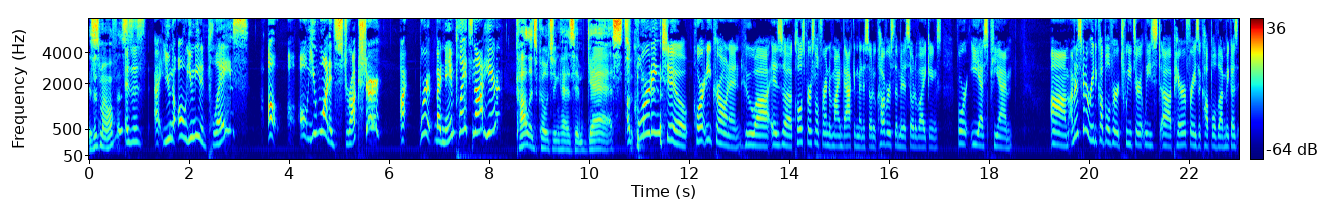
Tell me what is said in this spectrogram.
Is this my office? Is this uh, you know? Oh, you needed plays. Oh, oh, oh, you wanted structure. I, where my nameplate's not here. College coaching has him gassed. According to Courtney Cronin, who uh, is a close personal friend of mine back in Minnesota, who covers the Minnesota Vikings for ESPN. Um, I'm just going to read a couple of her tweets, or at least uh, paraphrase a couple of them, because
